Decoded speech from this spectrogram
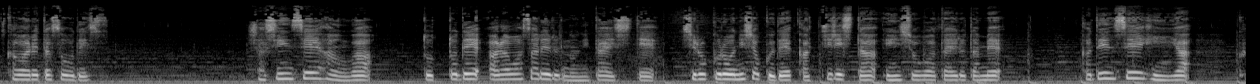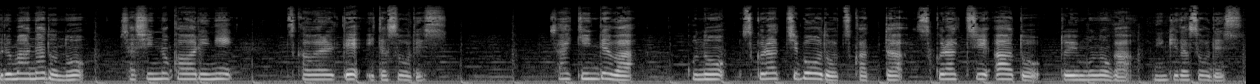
使われたそうです。写真製版はドットで表されるのに対して白黒2色でかっちりした印象を与えるため家電製品や車などの写真の代わりに使われていたそうです。最近ではこのスクラッチボードを使ったスクラッチアートというものが人気だそうです。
